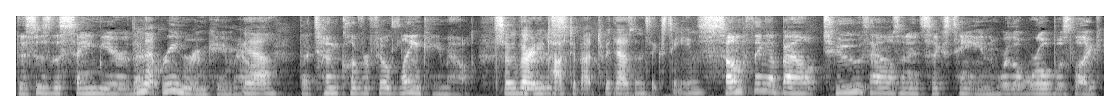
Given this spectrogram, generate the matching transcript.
This is the same year that, Mm-hmm. that- Green Room came out. Yeah. That 10 Cloverfield Lane came out. So we've already talked about 2016. Something about 2016 where the world was like,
